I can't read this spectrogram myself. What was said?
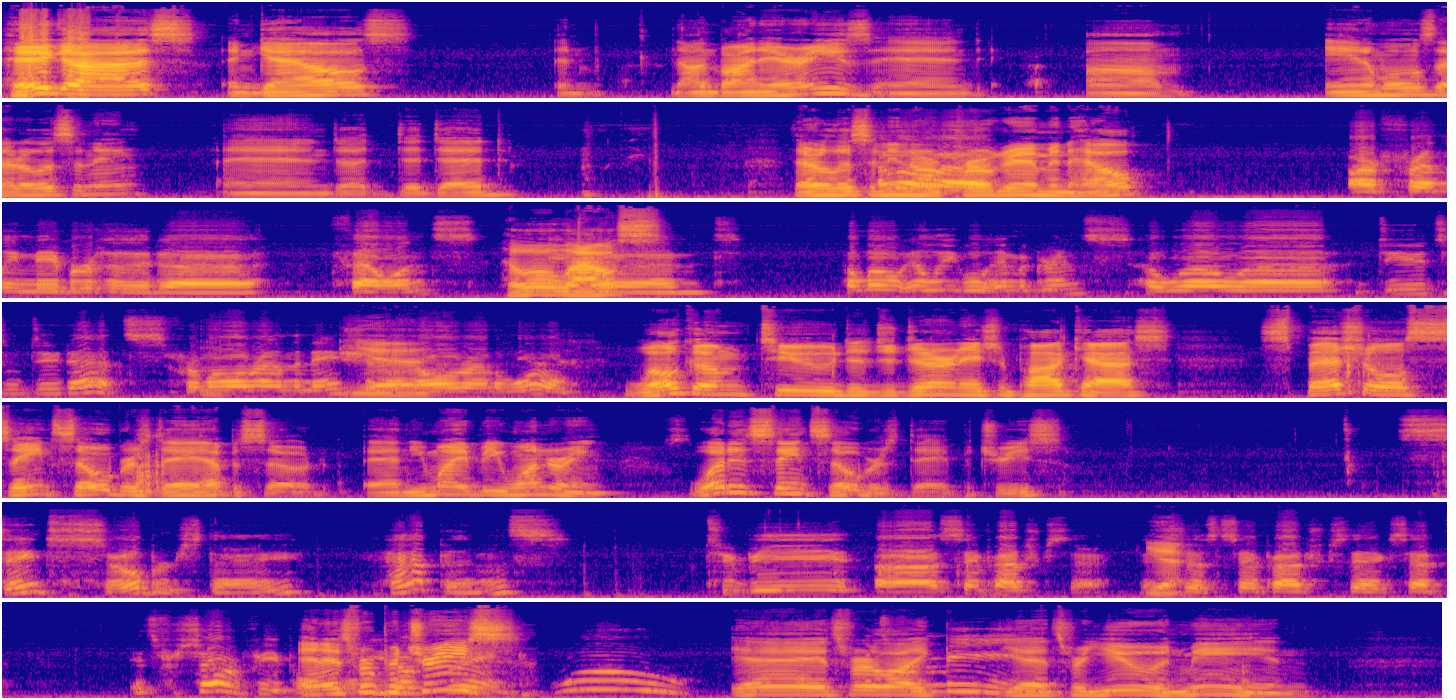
Hey guys and gals and non-binaries and um, animals that are listening and uh, the dead that are listening to Hello, our uh, program in hell. our friendly neighborhood uh, felons. Hello, Laos. And hello, illegal immigrants. Hello, uh, dudes and dudettes from all around the nation Yeah. and all around the world. Welcome to the Degeneration Podcast special Saint Sober's Day episode. And you might be wondering, what is Saint Sober's Day, Patrice? St. Sober's Day happens to be uh, St. Patrick's Day. It's Yeah. just St. Patrick's Day, except it's for sober people. And it's for Patrice. Woo! Yay, it's for It's for like me. yeah, it's for you and me and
